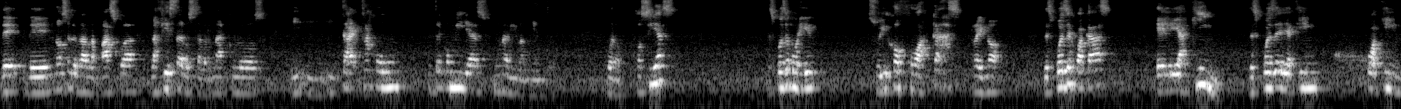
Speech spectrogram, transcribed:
de, no celebrar la Pascua, la fiesta de los tabernáculos, y, trajo un, entre comillas, un avivamiento. Bueno, Josías, después de morir, su hijo Joacás reinó. Después de Joacás, Eliakim. Después de Eliakim, Joaquín.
